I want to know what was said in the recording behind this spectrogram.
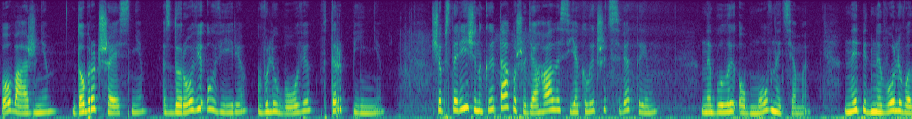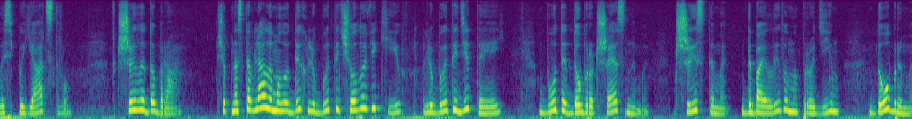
поважні, доброчесні, здорові у вірі, в любові, в терпінні, щоб старі жінки також одягались, як личить святим, не були обмовницями, не підневолювались пияцтву, вчили добра, щоб наставляли молодих любити чоловіків, любити дітей, бути доброчесними, чистими, дбайливими про дім, добрими,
